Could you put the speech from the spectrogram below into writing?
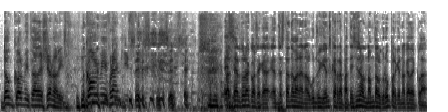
Don't call me traditionalist. Call me franquist. Sí, sí, sí. Per cert, una cosa, que ens estan demanant alguns oients que repeteixis el nom del grup perquè no ha quedat clar.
